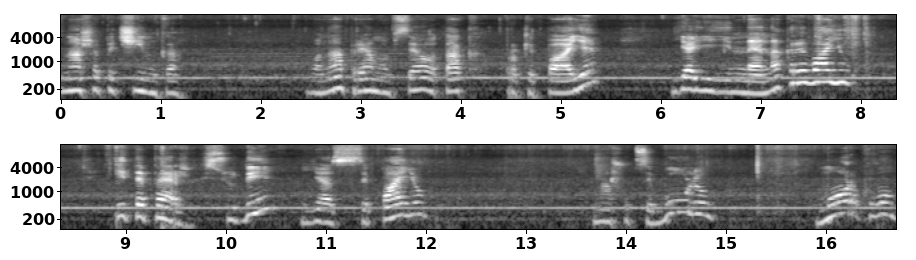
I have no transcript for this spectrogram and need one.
наша печінка. Вона прямо вся отак прокипає. Я її не накриваю. І тепер сюди я зсипаю нашу цибулю, моркву,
